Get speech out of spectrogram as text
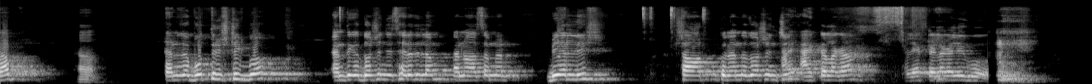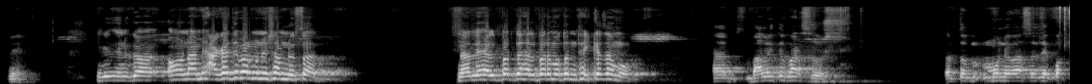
মাপ? হ্যাঁ। এনে বত্রিশ টিকবো এন থেকে দশ ইঞ্চি ছেড়ে দিলাম। এন আছে আপনার বিয়াল্লিশ। শাওয়ার তাহলে এনে দশ ইঞ্চি। আরেকটা লাগা? খালি একটা লাগা লইব। নে। ঠিক আছে এখন আমি আগাতে পারব না সামনে উস্তাদ নাহলে হেল্পার তো হেল্পারের মতন থেকে যাব। হ্যাঁ, ভালোই তো পারছস। তোর তো মনে আছে যে কত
